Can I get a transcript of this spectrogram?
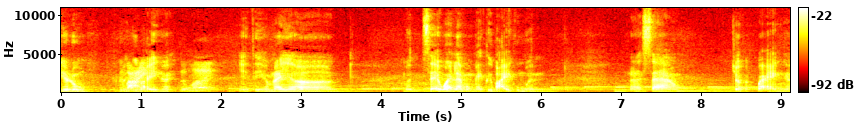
rồi đúng không? Thứ bảy bảy rồi. Đúng rồi. Vậy thì hôm nay ờ, mình sẽ quay lại một ngày thứ bảy của mình. Ra sao? Cho các bạn ờ,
